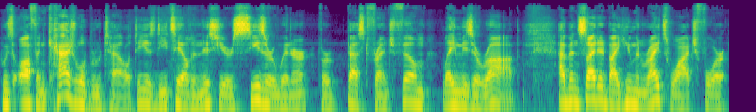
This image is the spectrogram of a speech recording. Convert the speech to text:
whose often casual brutality is detailed in this year's Caesar winner for Best French Film, Les Miserables, have been cited by Human Rights Watch for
